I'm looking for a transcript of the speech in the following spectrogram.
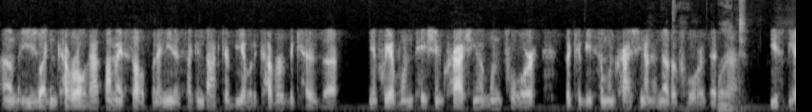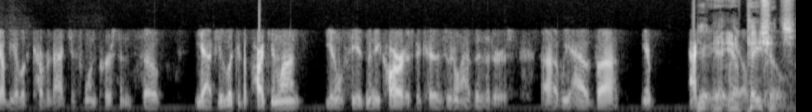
Um, usually I can cover all that by myself, but I need a second doctor to be able to cover because uh, if we have one patient crashing on one floor, there could be someone crashing on another floor. That uh, right. uh, used to be I'll be able to cover that just one person. So yeah, if you look at the parking lot, you don't see as many cars because we don't have visitors. Uh, we have uh, you know you, you have patients.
